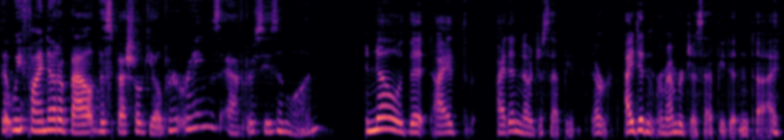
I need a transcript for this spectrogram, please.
That we find out about the special Gilbert rings after season one? No, that I I didn't know Giuseppe or I didn't remember Giuseppe didn't die.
